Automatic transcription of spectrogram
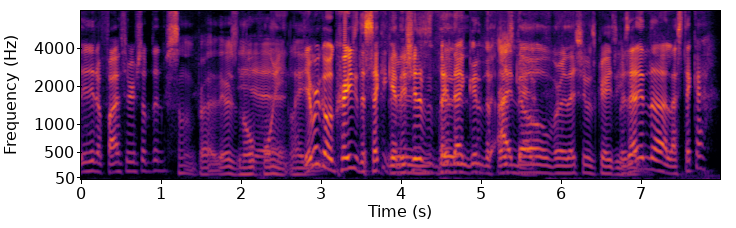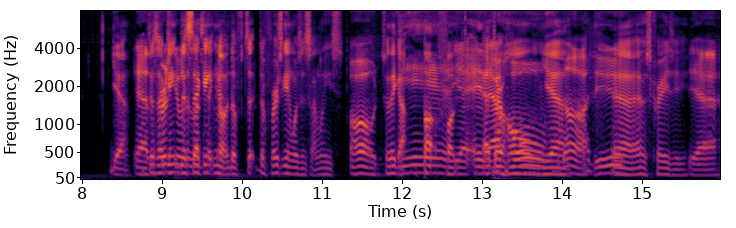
They did a 5-3 or something. Some, bro, there's no Yeah. point. Like they were going crazy the second game. They should have played that good in the first I game. I know, bro. That shit was crazy. Was bro. that in the La Azteca? Yeah. Yeah, The, the first second, game the was second, no, the, the first game was in San Luis. Oh, So they got yeah, butt fucked yeah, at their home, yeah. Nah, dude. Yeah, that was crazy. Yeah.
